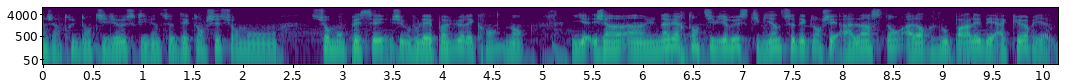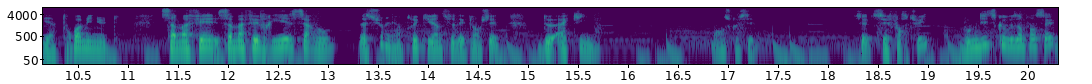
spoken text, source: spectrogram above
j'ai un truc d'antivirus qui vient de se déclencher sur mon sur mon PC. Vous l'avez pas vu à l'écran? Non. J'ai une alerte antivirus qui vient de se déclencher à l'instant, alors que je vous parlais des hackers il y a, trois minutes. Ça m'a fait ça m'a fait vriller le cerveau. Bien sûr, il y a un truc qui vient de se déclencher de hacking. Bon, ce que c'est c'est fortuit. Vous me dites ce que vous en pensez?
